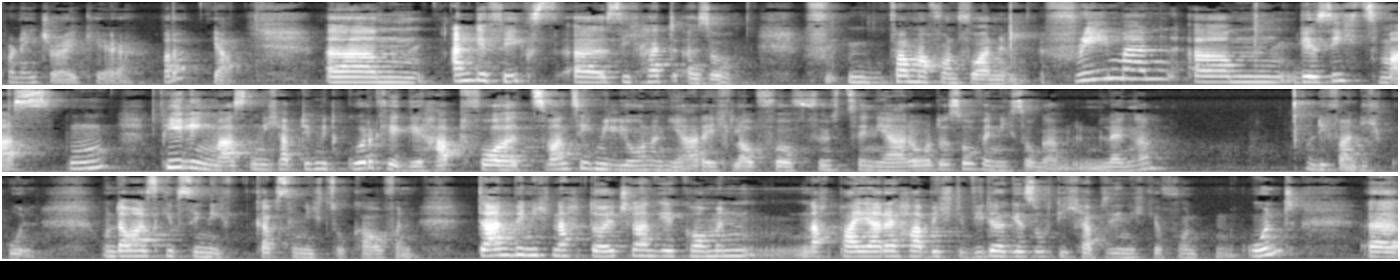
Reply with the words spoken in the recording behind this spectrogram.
for Nature I Care, oder? Ja. Ähm, angefixt. Äh, sie hat, also, fangen wir von vorne. Freeman ähm, Gesichtsmasken, Peelingmasken. Ich habe die mit Gurke gehabt vor 20 Millionen Jahren. Ich glaube vor 15 Jahren oder so, wenn nicht sogar länger. Und die fand ich cool. Und damals gab sie sie nicht zu kaufen. Dann bin ich nach Deutschland gekommen. Nach ein paar Jahren habe ich die wieder gesucht. Ich habe sie nicht gefunden. Und äh,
